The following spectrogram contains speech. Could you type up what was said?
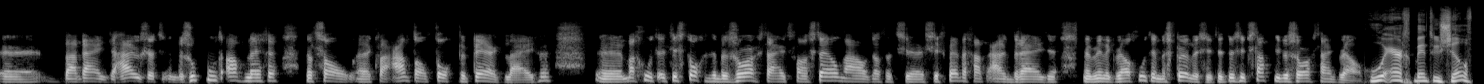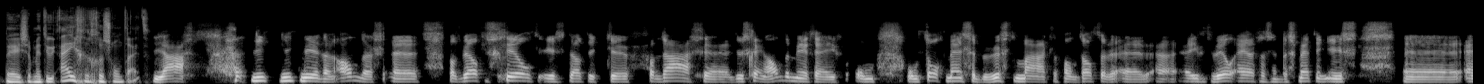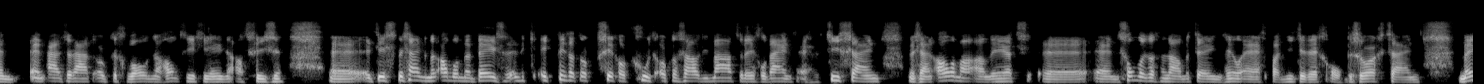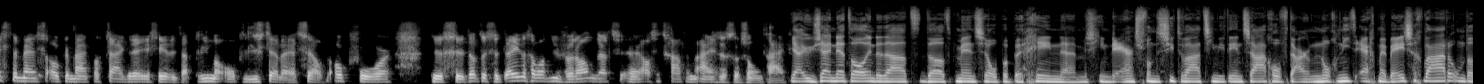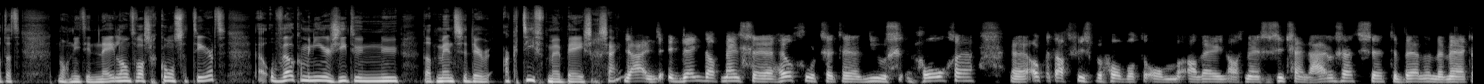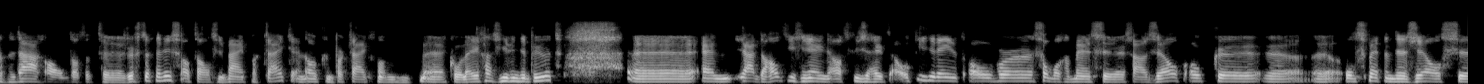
waarbij huisarts een bezoek moet afleggen, dat zal qua aantal toch beperkt blijven. Uh, maar goed, het is toch de bezorgdheid van stel nou dat het uh, zich verder gaat uitbreiden, dan wil ik wel goed in mijn spullen zitten. Dus ik snap die bezorgdheid wel. Hoe erg bent u zelf bezig met uw eigen gezondheid? Ja, niet, niet meer dan anders. Uh, wat wel verschilt is dat ik vandaag dus geen handen meer geef om, om toch mensen bewust te maken van dat er eventueel ergens een besmetting is. en, en uiteraard ook de gewone handhygiëneadviezen. het is, we zijn er allemaal mee bezig. En ik, ik vind dat op zich ook goed, ook al zou die maatregel weinig effectief zijn. We zijn allemaal alert. Uh, en zonder dat we nou meteen heel erg paniekerig of bezorgd zijn. De meeste mensen, ook in mijn praktijk, reageren daar prima op. Die stellen het zelf ook voor. Dus uh, dat is het enige wat nu verandert uh, als het gaat om eigen gezondheid. Ja, u zei net al inderdaad dat mensen op het begin misschien de ernst van de situatie niet inzagen. Of daar nog niet echt mee bezig waren, omdat het nog niet in Nederland was geconstateerd. Op welke manier ziet u nu dat mensen er actief mee bezig zijn? Ja, ik denk dat mensen heel goed het uh, nieuws volgen. Uh, ook het advies bijvoorbeeld om alleen als mensen ziek zijn de huisarts uh, te bellen. We merken vandaag al dat het rustiger is, althans in mijn praktijk en ook in praktijk van collega's hier in de buurt. en ja, de handhygiëne adviezen heeft ook iedereen het over. Sommige mensen gaan zelf ook ontsmettende gels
